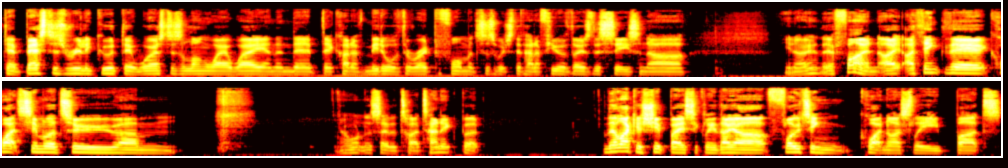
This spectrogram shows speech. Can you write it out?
their best is really good, their worst is a long way away, and then their their kind of middle of the road performances, which they've had a few of those this season, are you know they're fine. I I think they're quite similar to um, I want to say the Titanic, but they're like a ship basically. They are floating quite nicely, but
